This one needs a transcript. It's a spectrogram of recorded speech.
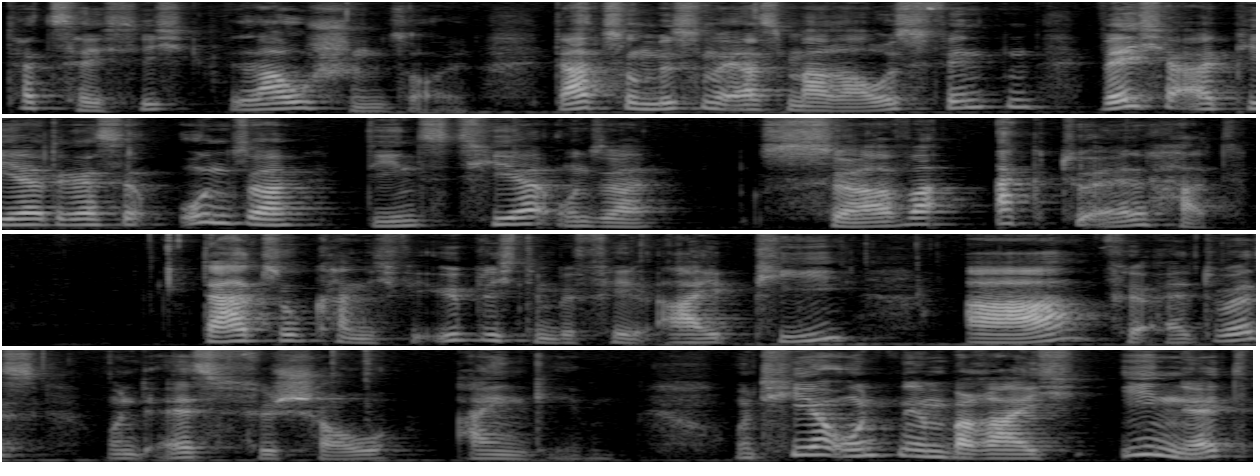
tatsächlich lauschen soll. Dazu müssen wir erstmal herausfinden, welche IP-Adresse unser Dienst hier, unser Server aktuell hat. Dazu kann ich wie üblich den Befehl IP A für Address und S für Show eingeben. Und hier unten im Bereich INET,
